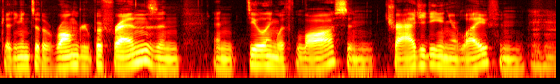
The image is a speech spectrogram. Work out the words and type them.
getting into the wrong group of friends and and dealing with loss and tragedy in your life and hmm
